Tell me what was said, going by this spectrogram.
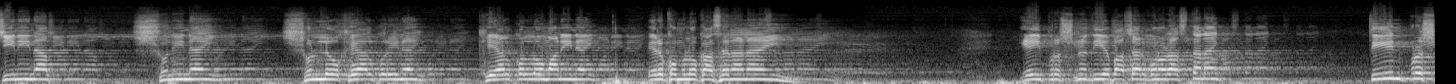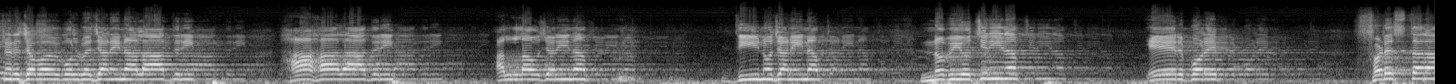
চিনি না, শুনি নাই, শুনলেও খেয়াল করি নাই, খেয়াল করলেও মানি নাই, এরকম লোক আছে না নাই? এই প্রশ্ন দিয়ে বাঁচার কোনো রাস্তা নাই। তিন প্রশ্নের জবাবে বলবে, জানি না লাদরি হা হা লাদরি আল্লাহও জানি না, দিনও জানি না, নবীও চিনি না। এরপরে ফেরেস্তারা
